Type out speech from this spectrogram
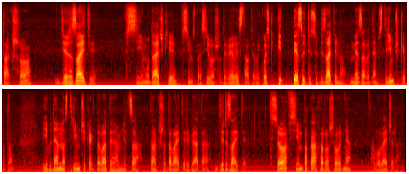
Так що, дерзайте. Всім удачки, всім спасибо, що дивились, ставте лайкоски, підписуйтесь обов'язково, ми заведемо стрімчики потім. І будемо на стрімчиках давати гамніця. Так що давайте, ребята, дерзайте. Все, всім пока, хорошого дня Slabo večer.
